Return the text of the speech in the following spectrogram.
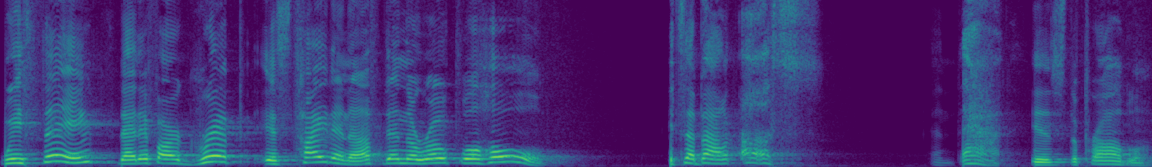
We think that if our grip is tight enough, then the rope will hold. It's about us. And that is the problem.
